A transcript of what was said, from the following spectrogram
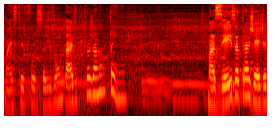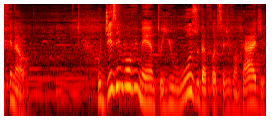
mais ter força de vontade, porque eu já não tenho. Mas eis a tragédia final. O desenvolvimento e o uso da força de vontade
